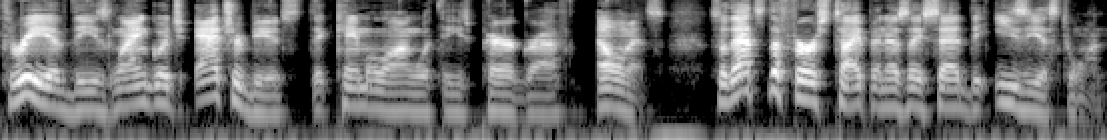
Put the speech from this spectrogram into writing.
three of these language attributes that came along with these paragraph elements. So that's the first type and as I said, the easiest one.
